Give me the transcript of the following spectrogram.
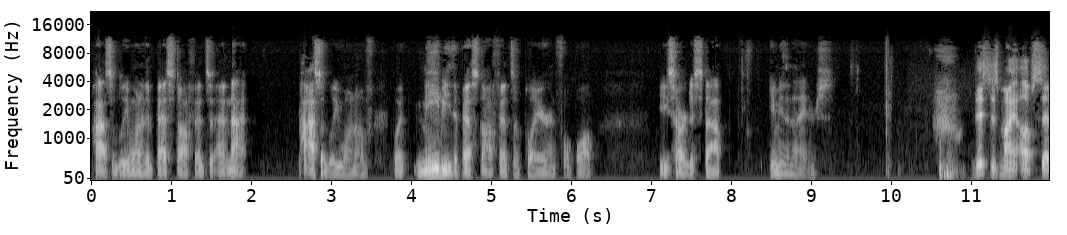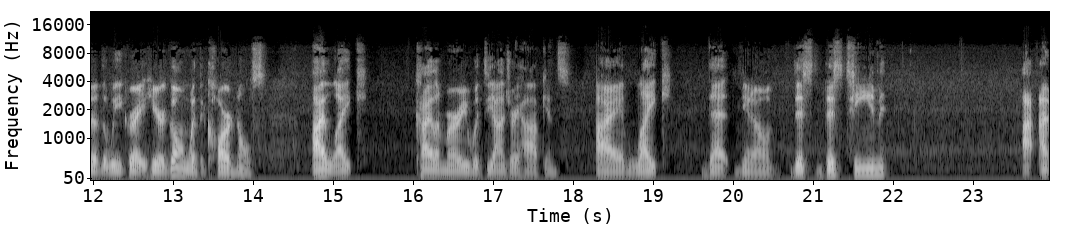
possibly one of the best offensive, uh, not possibly one of, but maybe the best offensive player in football. He's hard to stop. Give me the Niners. This is my upset of the week right here, going with the Cardinals. I like Kyler Murray with DeAndre Hopkins. I like that, you know, this this team I, I,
